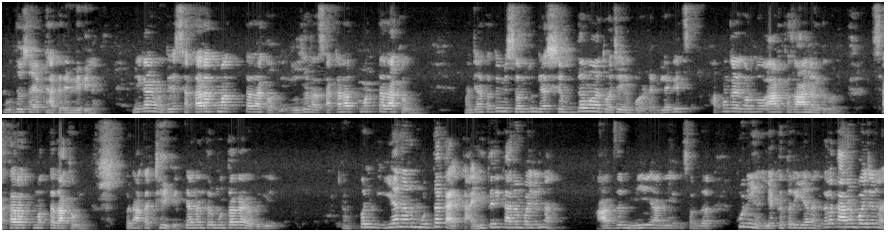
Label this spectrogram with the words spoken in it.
उद्धवसाहेब ठाकरेंनी दिला. मी काय म्हणतोय सकारात्मकता दाखवली. दुजोरा सकारात्मकता दाखवली. म्हणजे आता तुम्ही समजून घ्या शब्द महत्त्वाचे इम्पॉर्टंट लगेच आपण काय करतो? अर्थाचा अनर्थ करतो. सकारात्मकता दाखवली. पण आता ठीक आहे. त्यानंतर मुद्दा काय होतं की पण येणार मुद्दा काय? काहीतरी कारण पाहिजे ना. आज जर मी आणि समजा कुणी एकत्र येणार त्याला कारण पाहिजे ना.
